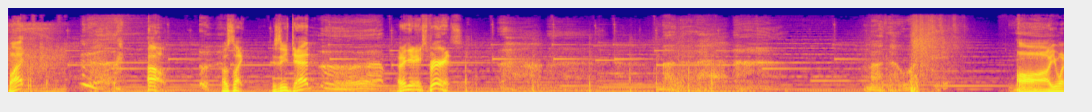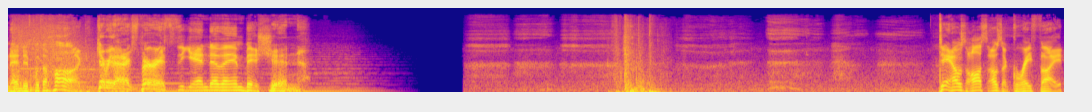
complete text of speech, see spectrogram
What? Oh. I was like, is he dead? I didn't get any experience. Oh, you want to end it with a hug? Give me that experience. The end of ambition. Damn, that was awesome. That was a great fight.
